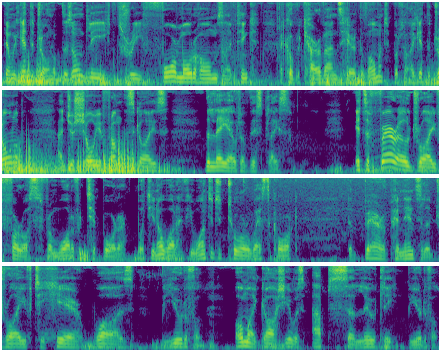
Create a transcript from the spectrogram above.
Then we get the drone up. There's only three, four motorhomes and I think a couple of caravans here at the moment. But I get the drone up and just show you from the skies the layout of this place. It's a fair old drive for us from Waterford Tip Border, but you know what? If you wanted to tour West Cork, the Beara Peninsula drive to here was beautiful. Oh my gosh, it was absolutely beautiful.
